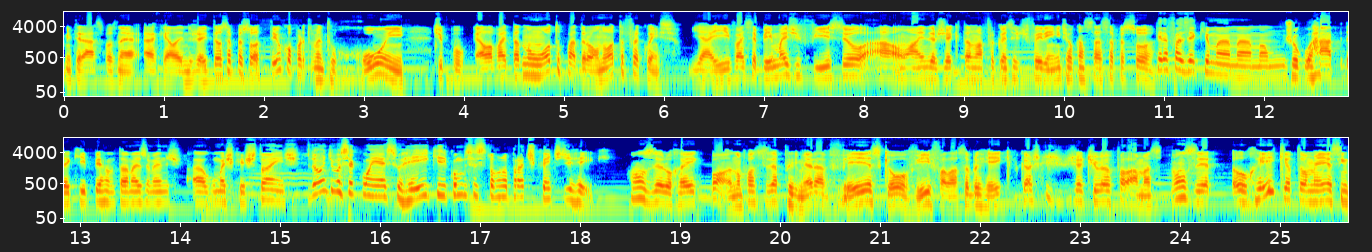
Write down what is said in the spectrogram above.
entre aspas, né, aquela energia. Então, se a pessoa tem um comportamento ruim, tipo, ela vai estar num outro padrão, numa outra frequência. E aí vai ser bem mais difícil a, uma energia que está numa frequência diferente alcançar essa pessoa. queria fazer aqui uma, uma, um jogo rápido aqui, perguntar mais ou menos algumas questões. De onde você conhece o reiki e como você se tornou praticante de reiki? Vamos ver o reiki. Bom, eu não posso dizer a primeira vez que eu ouvi falar sobre reiki, porque eu acho que já tive a falar, mas vamos ver. O reiki eu tomei assim,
